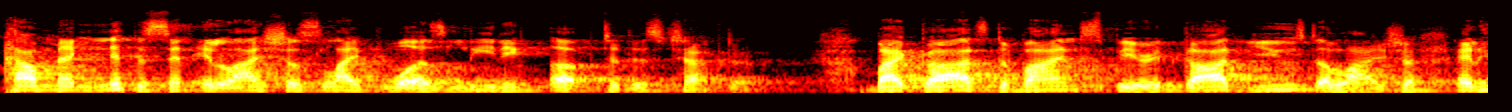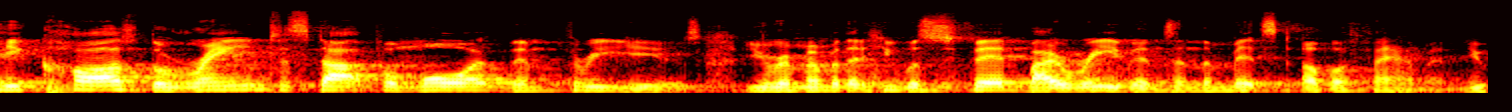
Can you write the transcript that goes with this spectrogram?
how magnificent Elijah's life was leading up to this chapter. By God's divine spirit, God used Elijah and he caused the rain to stop for more than three years. You remember that he was fed by ravens in the midst of a famine. You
